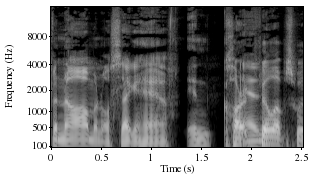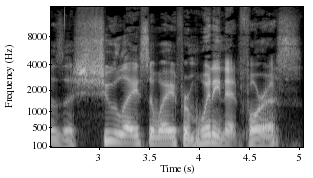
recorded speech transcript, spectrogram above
phenomenal second half. And Clark And- Phillips was a shoelace away from winning it for us.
